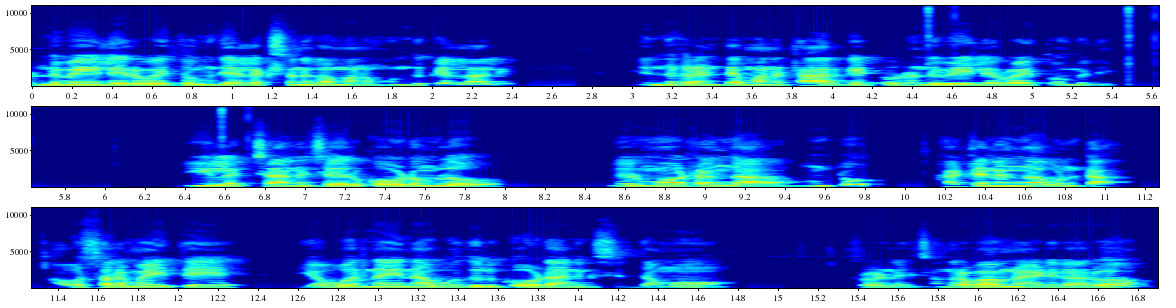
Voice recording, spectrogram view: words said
రెండు వేల ఇరవై తొమ్మిది ఎలక్షన్గా మనం ముందుకెళ్ళాలి. ఎందుకంటే మన టార్గెట్ రెండు వేల ఇరవై తొమ్మిది. ఈ లక్ష్యాన్ని చేరుకోవడంలో నిర్మోటంగా ఉంటూ కఠినంగా ఉంటా. అవసరమైతే ఎవరినైనా వదులుకోవడానికి సిద్ధము? చూడండి చంద్రబాబు నాయుడు గారు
